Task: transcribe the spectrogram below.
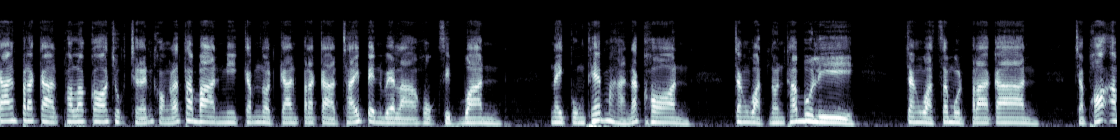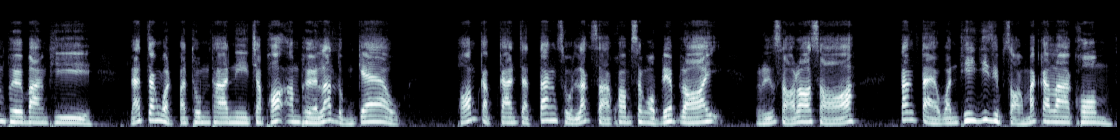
การประกาศพรกฉุกเฉินของรัฐบาลมีกำหนดการประกาศใช้เป็นเวลา 60 วัน ในกรุงเทพมหานคร จังหวัดนนทบุรี จังหวัดสมุทรปราการ เฉพาะอำเภอบางพี และจังหวัดปทุมธานีเฉพาะอำเภอลาดหลุมแก้ว พร้อมกับการจัดตั้งศูนย์รักษาความสงบเรียบร้อย หรือสอรสตั้งแต่วันที่ 22 มกราคม 2557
